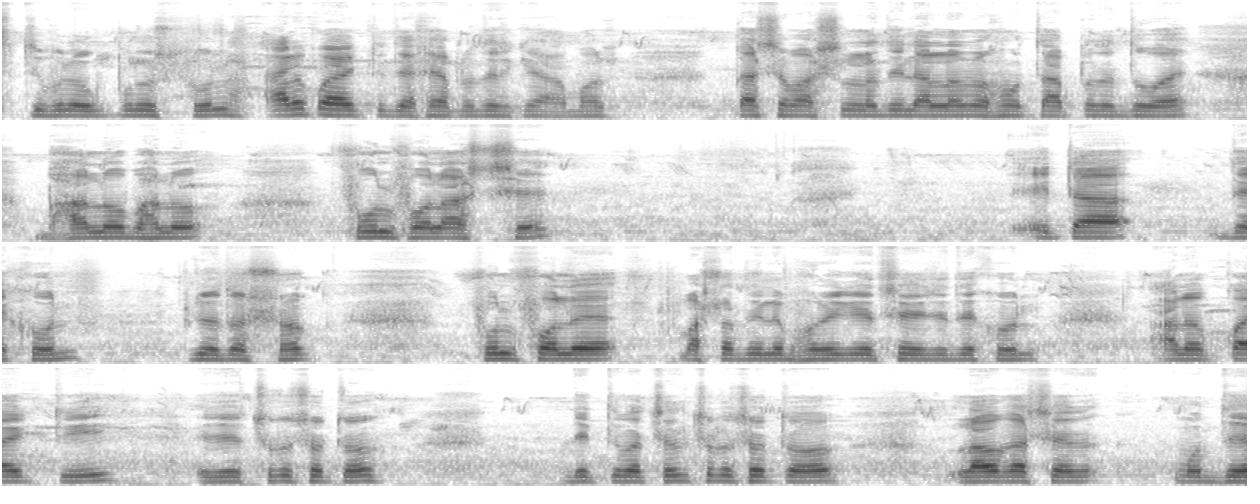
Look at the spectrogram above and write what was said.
স্ত্রী ফুল এবং পুরুষ ফুল। আরও কয়েকটি দেখে আপনাদেরকে আমার গাছে মাসাল্লাহ দিন আল্লাহ রহমতে আপনাদের দোয়ায় ভালো ভালো ফুল, ফল আসছে। এটা দেখুন, প্রিয় দর্শক, ফুল ফলে মাসলা দিলে ভরে গিয়েছে। এই যে দেখুন আরও কয়েকটি, এই যে ছোটো, ছোট দেখতে পাচ্ছেন ছোট ছোট লাউ গাছের মধ্যে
